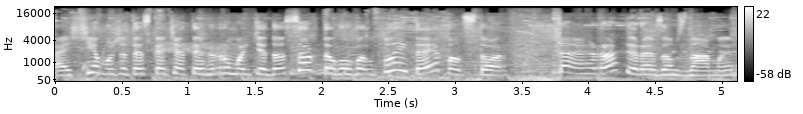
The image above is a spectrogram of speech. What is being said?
А ще можете скачати гру мультідосорту Google Play та Apple Store та грати разом з нами.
